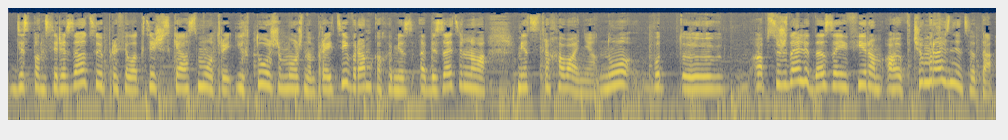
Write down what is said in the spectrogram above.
диспансеризацию и профилактические осмотры. Их тоже можно пройти в рамках обязательного медстрахования. Но вот э, обсуждали да, за эфиром, а в чем разница-то?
